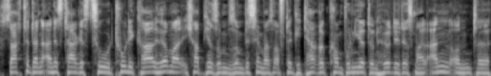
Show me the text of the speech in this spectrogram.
sagte dann eines Tages zu Toni Karl, hör mal, ich habe hier so, so ein bisschen was auf der Gitarre komponiert und hör dir das mal an und äh,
